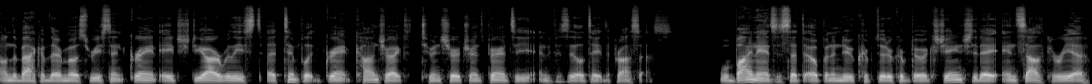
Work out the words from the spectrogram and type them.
On the back of their most recent grant, HDR released a template grant contract to ensure transparency and facilitate the process. Well, Binance is set to open a new crypto to crypto exchange today in South Korea.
